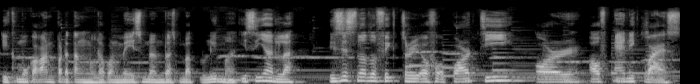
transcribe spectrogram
dikemukakan pada tanggal 8 Mei 1945. Isinya adalah This is not a victory of a party or of any class.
